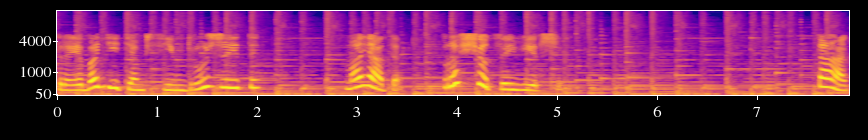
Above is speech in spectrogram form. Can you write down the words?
треба дітям всім дружити. Малята, про що цей віршик? Так,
